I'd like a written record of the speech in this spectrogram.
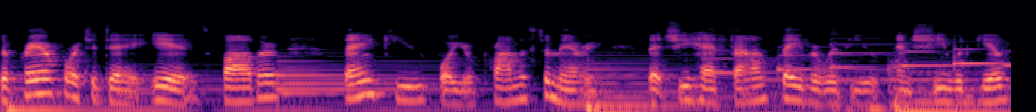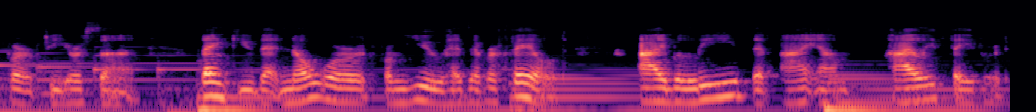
The prayer for today is Father, thank you for your promise to Mary that she had found favor with you and she would give birth to your son. Thank you that no word from you has ever failed. I believe that I am highly favored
